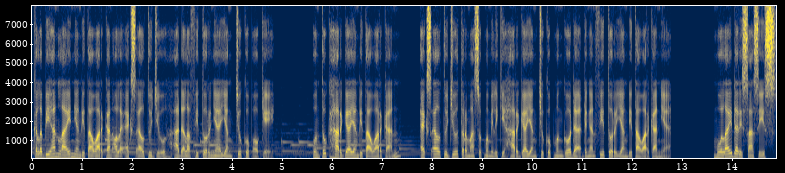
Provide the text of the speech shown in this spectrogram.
Kelebihan lain yang ditawarkan oleh XL7 adalah fiturnya yang cukup oke. Untuk harga yang ditawarkan, XL7 termasuk memiliki harga yang cukup menggoda dengan fitur yang ditawarkannya. Mulai dari sasis,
